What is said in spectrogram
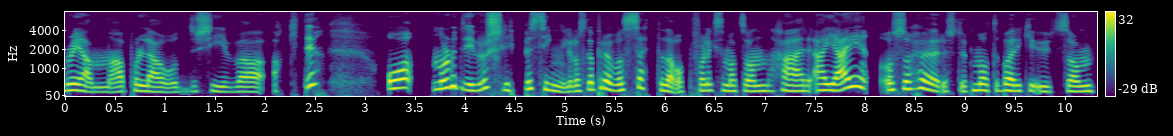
Rihanna på Loud-skiva-aktig. Og når du driver og slipper singler og skal prøve å sette deg opp for liksom at sånn Her er jeg, og så høres du på en måte bare ikke ut som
